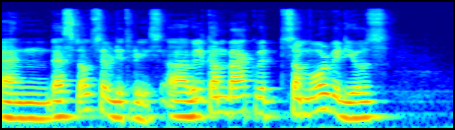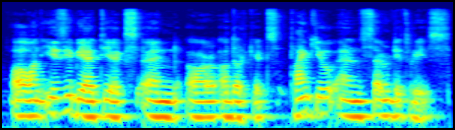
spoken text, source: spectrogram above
and best of 73s. Uh, we'll come back with some more videos on EasyBITX and our other kits. Thank you and 73s.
